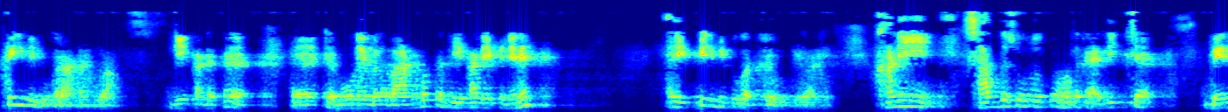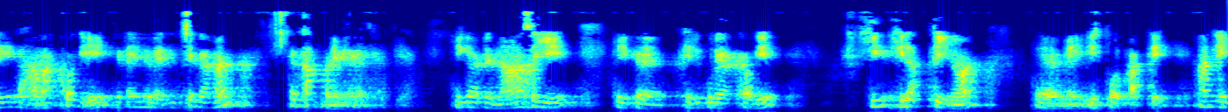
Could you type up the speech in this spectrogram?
පිළිබිඹු කරන්න පුළුවන්. ගේ කඩක ඒ මොනේ බල බලනකොට ගේ කඩේ පෙනෙන ඒ පිළිබිඹු කරන ස්වરૂපය වගේ. කණේ ශබ්ද ස්වરૂප හොඳට ඇදිච්ච බෙරේ ගහමක් වගේ ඒකයිල වැඩිච්ච ගමන් කම්පන වෙනවා කියනවා. ඊගාට නාසයේ ඒක එලිකුරයක් වගේ හිලක් තියෙනවා මේ ඉස්කෝල් කට්ටේ. අන්නේ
